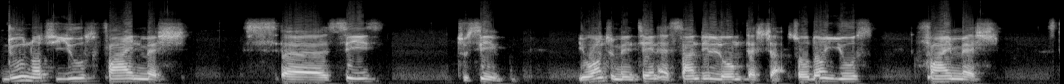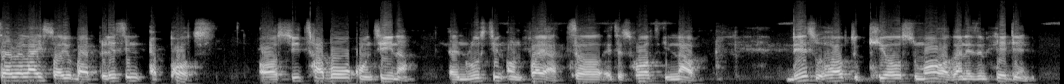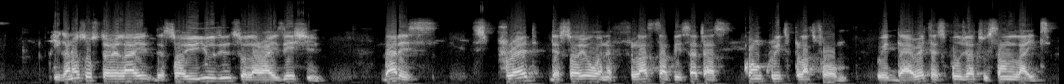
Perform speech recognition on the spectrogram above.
do not use fine mesh uh, sieves to sieve. You want to maintain a sandy loam texture, so don't use fine mesh. Sterilize soil by placing a pot or suitable container and roasting on fire till it is hot enough. This will help to kill small organisms hidden. You can also sterilize the soil using solarization. That is, spread the soil on a flat surface such as concrete platform with direct exposure to sunlight.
